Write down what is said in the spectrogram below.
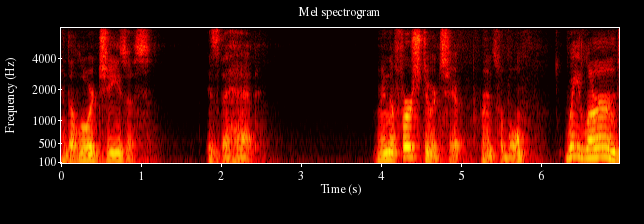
and the Lord Jesus is the head. In the first stewardship principle, we learned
